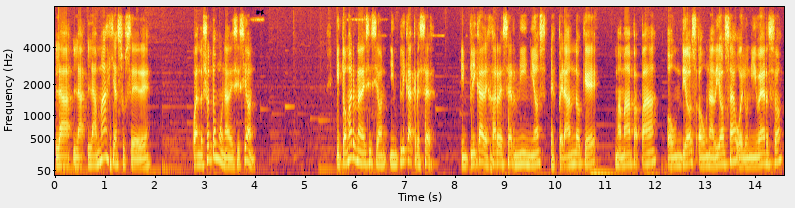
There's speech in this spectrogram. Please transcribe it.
la, la magia sucede cuando yo tomo una decisión. Y tomar una decisión implica crecer, implica dejar de ser niños esperando que mamá, papá o un dios o una diosa o el universo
